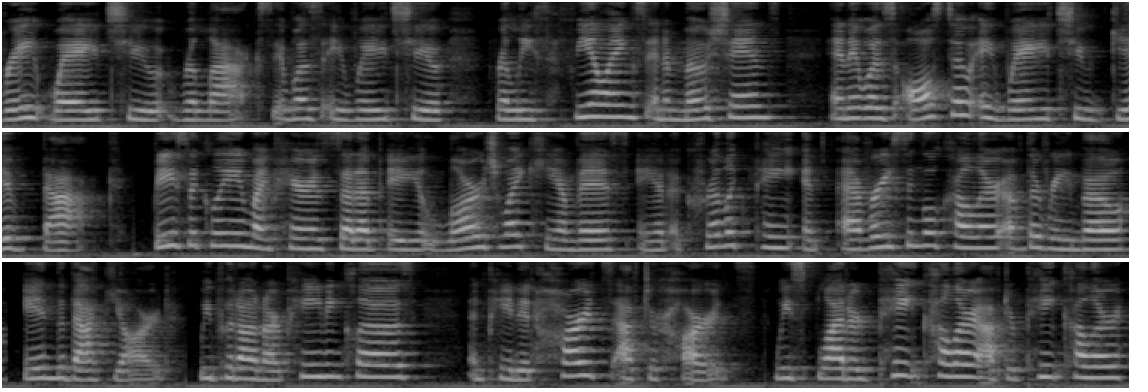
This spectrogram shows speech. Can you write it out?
great way to relax. It was a way to release feelings and emotions, and it was also a way to give back. Basically, my parents set up a large white canvas and acrylic paint in every single color of the rainbow in the backyard. We put on our painting clothes and painted hearts after hearts. We splattered paint color after paint color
